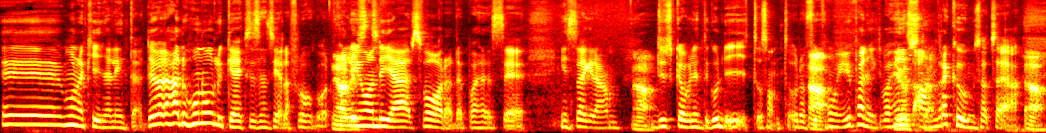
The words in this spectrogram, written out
eh, monarkin eller inte? Det hade hon olika existentiella frågor. Ja, Carl visst. Johan De Geer svarade på hennes eh, Instagram. Ja. Du ska väl inte gå dit och sånt. Och då fick Ja. hon ju panik. Det var hennes andra kung så att säga. Ja.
